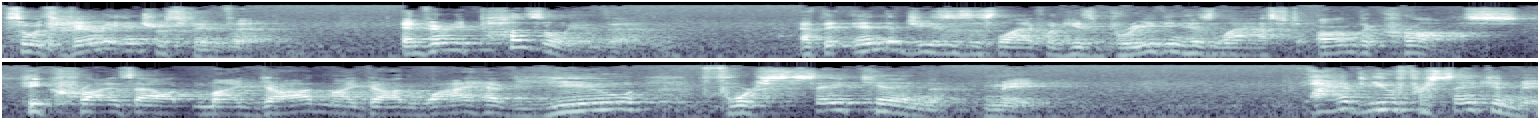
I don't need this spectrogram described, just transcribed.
So it's very interesting then, and very puzzling then, at the end of Jesus' life, when He's breathing His last on the cross, He cries out, My God, my God, why have you forsaken me? Why have you forsaken me?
